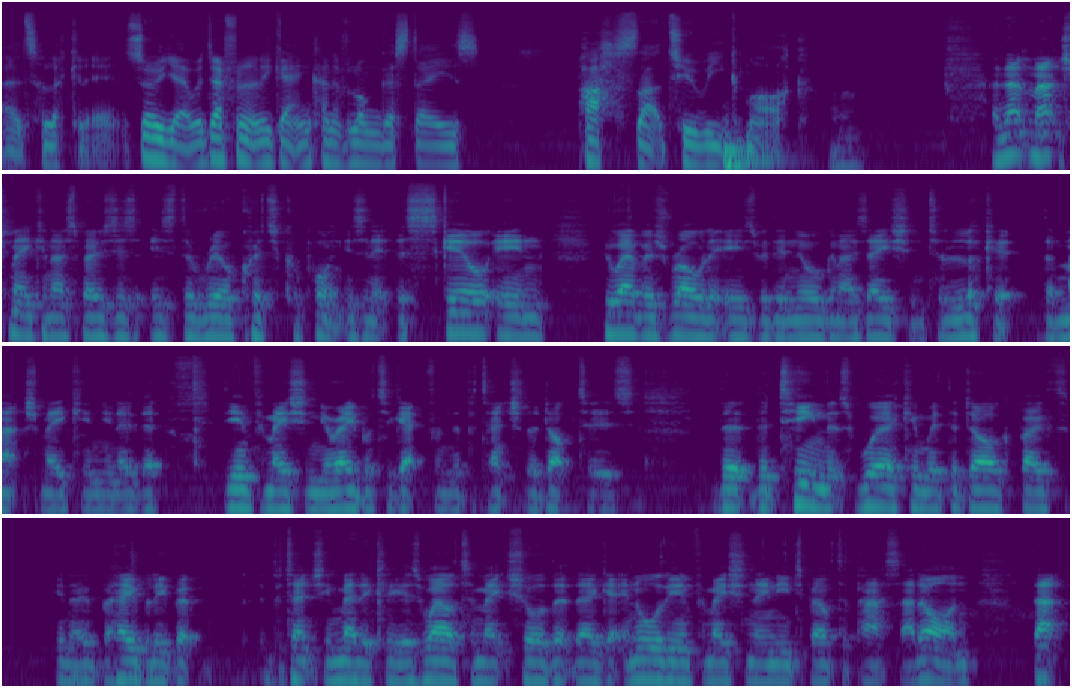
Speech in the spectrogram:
uh, to look at it. So yeah, we're definitely getting kind of longer stays past that two week mark. And that matchmaking, I suppose, is, is the real critical point, isn't it? The skill in whoever's role it is within the organisation to look at the matchmaking, you know, the the information you're able to get from the potential adopters, the the team that's working with the dog, both you know behaviourally but potentially medically as well, to make sure that they're getting all the information they need to be able to pass that on. That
